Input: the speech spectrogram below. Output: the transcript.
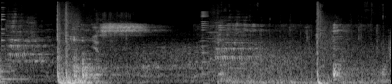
യെസ്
